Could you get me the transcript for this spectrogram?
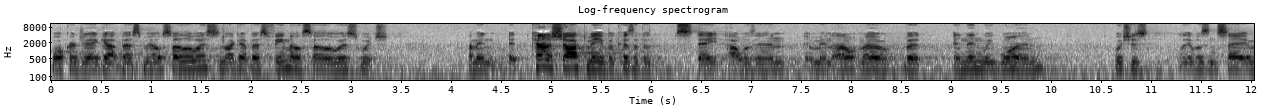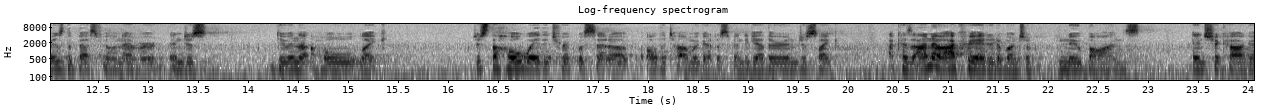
Walker J got best male soloist, and I got best female soloist, which, I mean, it kind of shocked me because of the state I was in. I mean, I don't know, but and then we won, which is it was insane. It was the best feeling ever, and just doing that whole like, just the whole way the trip was set up, all the time we got to spend together, and just like, because I know I created a bunch of new bonds in Chicago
